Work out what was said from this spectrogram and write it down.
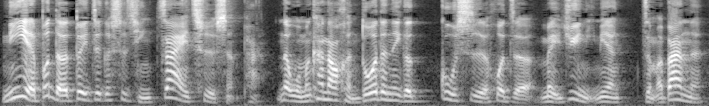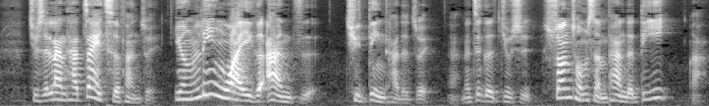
你也不得对这个事情再次审判。那我们看到很多的那个故事或者美剧里面怎么办呢？就是让他再次犯罪，用另外一个案子。去定他的罪啊，那这个就是双重审判的第一啊，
